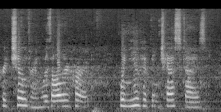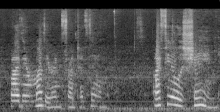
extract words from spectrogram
her children with all her heart when you have been chastised by their mother in front of them. I feel ashamed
